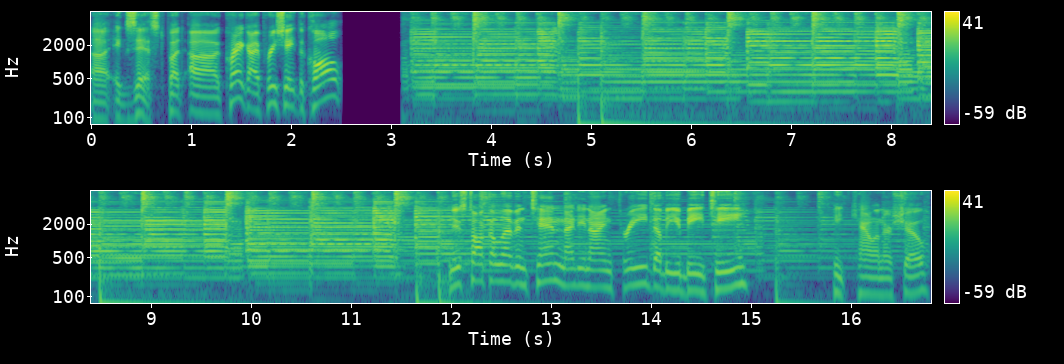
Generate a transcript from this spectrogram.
uh, exist. But uh, Craig, I appreciate the call. News Talk 1110, 99.3 WBT, Pete Kaliner Show. So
